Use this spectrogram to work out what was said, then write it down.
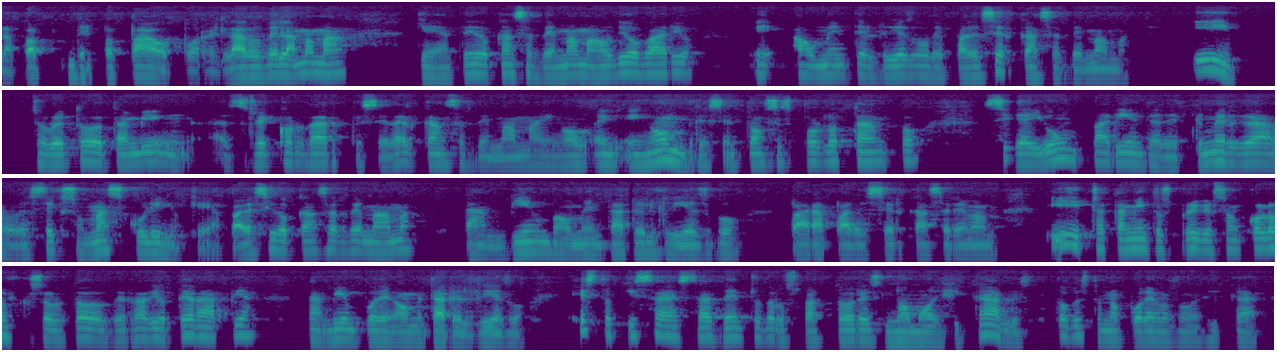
del papá o por el lado de la mamá, que han tenido cáncer de mama o de ovario, eh, aumenta el riesgo de padecer cáncer de mama. Y sobre todo también es recordar que se da el cáncer de mama en, en, hombres, entonces por lo tanto, si hay un pariente de primer grado de sexo masculino que ha padecido cáncer de mama, también va a aumentar el riesgo para padecer cáncer de mama. Y tratamientos previos oncológicos, sobre todo de radioterapia, también pueden aumentar el riesgo. Esto quizá está dentro de los factores no modificables. Todo esto no podemos modificar.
